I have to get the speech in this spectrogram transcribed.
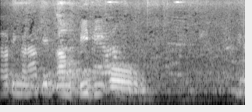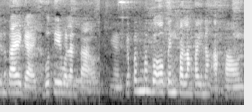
Narating na natin ang video. Dito na tayo guys. Buti walang tao. Yan. Kapag mag-open pa lang kayo ng account,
